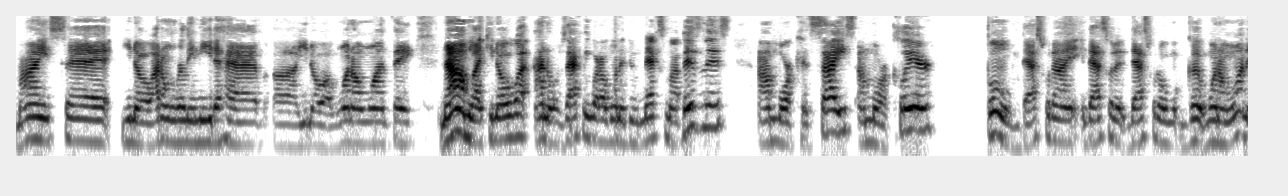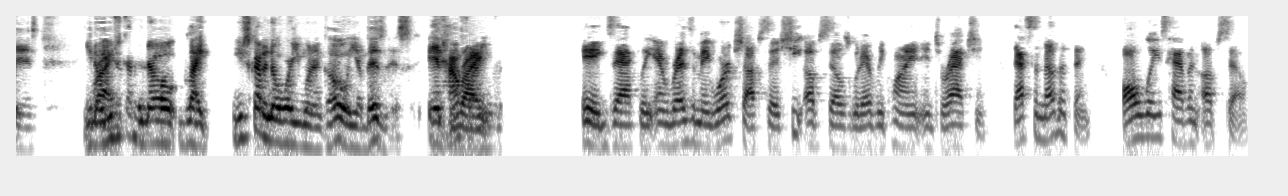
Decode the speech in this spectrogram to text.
mindset, you know, I don't really need to have uh, you know, a one-on-one thing. Now I'm like, you know what? I know exactly what I want to do next in my business. I'm more concise, I'm more clear. Boom. That's what I that's what it, that's what a good one-on-one is. You know, right. you just gotta know like you just gotta know where you want to go in your business and how right. Exactly. And Resume Workshop says she upsells with every client interaction. That's another thing. Always have an upsell.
